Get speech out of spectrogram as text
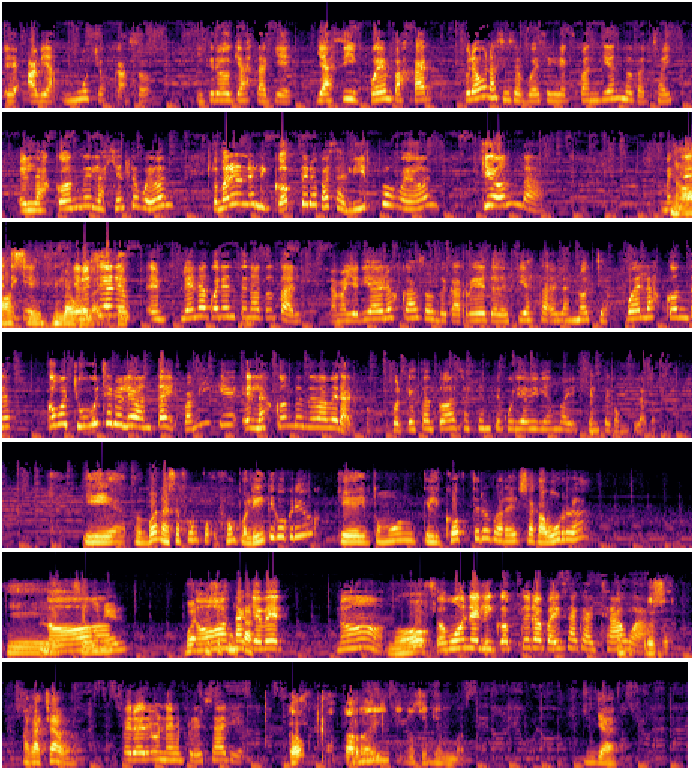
Eh, había muchos casos y creo que hasta que ya sí pueden bajar, pero aún así se puede seguir expandiendo, ¿cachai? En Las Condes la gente, weón, tomaron un helicóptero para salir, pues, weón. ¿Qué onda? Imagínate No, que, sí, que lo hicieran en, en plena cuarentena total. La mayoría de los casos de carrete, de fiesta en las noches fue en Las Condes. ¿Cómo chubucha lo levantáis? Para mí que en Las Condes debe haber algo. Porque está toda esa gente culia viviendo ahí, gente con plata. Y bueno, ese fue un, fue un político, creo, que tomó un helicóptero para irse a Caburga. No. Según él. Bueno, no, nada que ver. No, No, tomó un helicóptero para irse a Cachagua. A Cachagua. Pero era un empresario. Kaufman, la raíz y no sé quién más. Ya.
